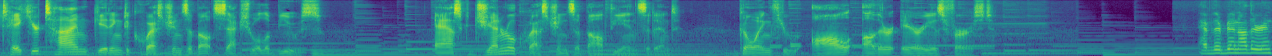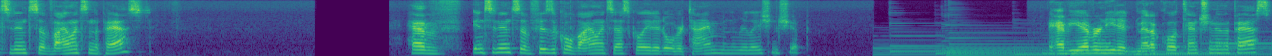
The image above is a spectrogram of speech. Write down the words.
Take your time getting to questions about sexual abuse. Ask general questions about the incident going through all other areas first. Have there been other incidents of violence in the past? Have incidents of physical violence escalated over time in the relationship? Have you ever needed medical attention in the past?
